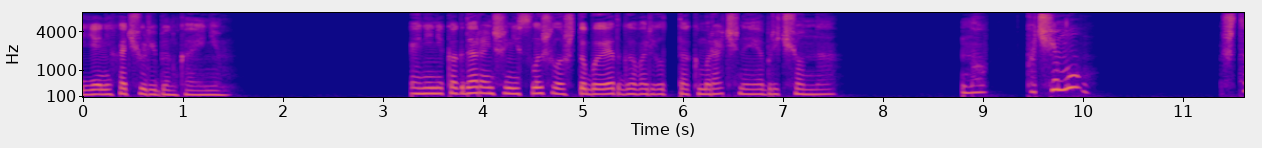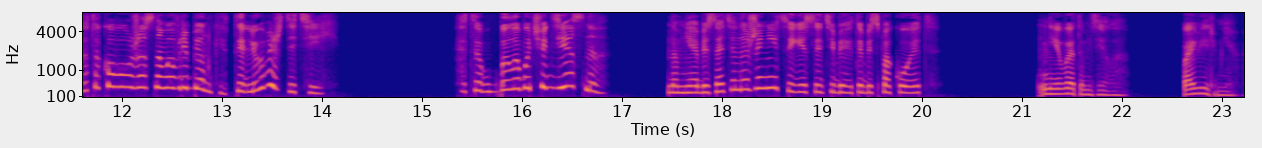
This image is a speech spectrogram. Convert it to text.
Я не хочу ребенка, Энни. Энни никогда раньше не слышала, чтобы Эд говорил так мрачно и обреченно. Но почему? Что такого ужасного в ребенке? Ты любишь детей? Это было бы чудесно. Но мне обязательно жениться, если тебя это беспокоит. Не в этом дело. Поверь мне.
